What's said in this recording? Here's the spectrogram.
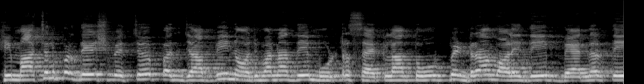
ਹਿਮਾਚਲ ਪ੍ਰਦੇਸ਼ ਵਿੱਚ ਪੰਜਾਬੀ ਨੌਜਵਾਨਾਂ ਦੇ ਮੋਟਰਸਾਈਕਲਾਂ ਤੋਂ ਭਿੰਡਰਾਂ ਵਾਲੇ ਦੇ ਬੈਨਰ ਤੇ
